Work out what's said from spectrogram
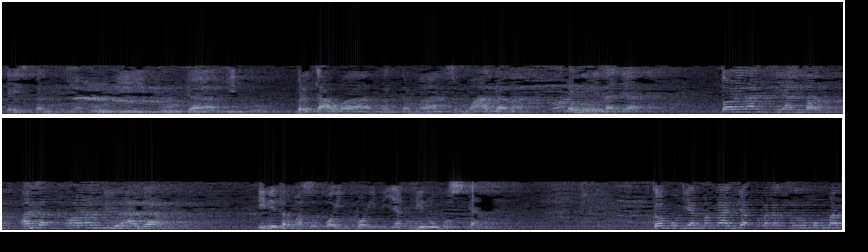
Kristen, Yahudi, Buddha, Hindu berkawan, berteman, semua agama boleh boleh saja. Toleransi antar antar toleransi beragama. Ini termasuk poin-poin yang dirumuskan. Kemudian mengajak kepada seluruh umat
